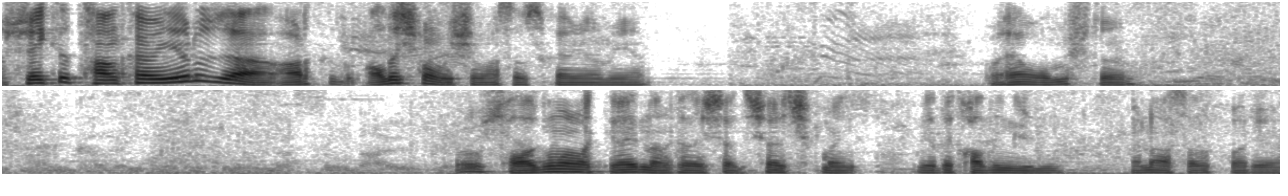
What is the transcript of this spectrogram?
sürekli tank oynuyoruz ya. Artık alışmamışım Asas Kayn oynamaya. Bayağı olmuştu. Oğlum salgın var vakti gaydın arkadaşlar. Dışarı çıkmayın. Ya da kalın gidin. Bana hastalık var ya.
